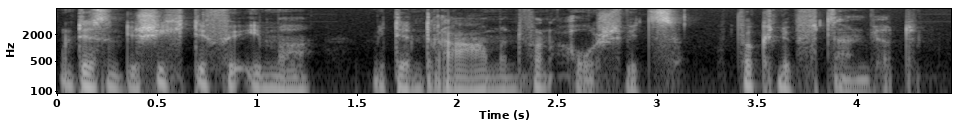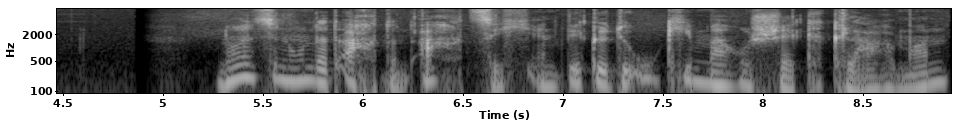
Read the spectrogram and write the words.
und dessen Geschichte für immer mit den Dramen von Auschwitz verknüpft sein wird. 1988 entwickelte Uki Maruschek Klarmann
